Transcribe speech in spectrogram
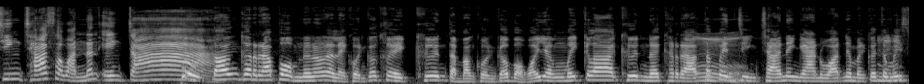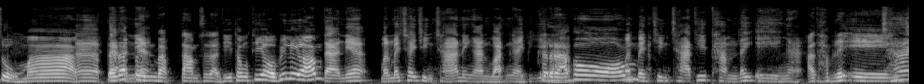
ชิงช้าสวรรค์นั่นเองจ้าถูกต้องครับผมน้องๆหลายๆคนก็เคยขึ้น แต่บางคนก็บอกว่ายังไม่กล้าขึ้นนะครับอืมถ้าเป็นจริงช้าในงานวัดเนี่ยมันก็จะไม่สูงมากอ่าแต่แต่ถ้าอันเนี้เป็ยนแบบตามสถานที่ท่องเที่ยวพี่เหลือมแต่อันเนี้ยมันไม่ใช่ชิงช้าในงานวัดไงพี่ยีครัราบฟผมมันเป็นชิงช้าที่ทำได้เองอะเอาทำได้เอง ใช่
